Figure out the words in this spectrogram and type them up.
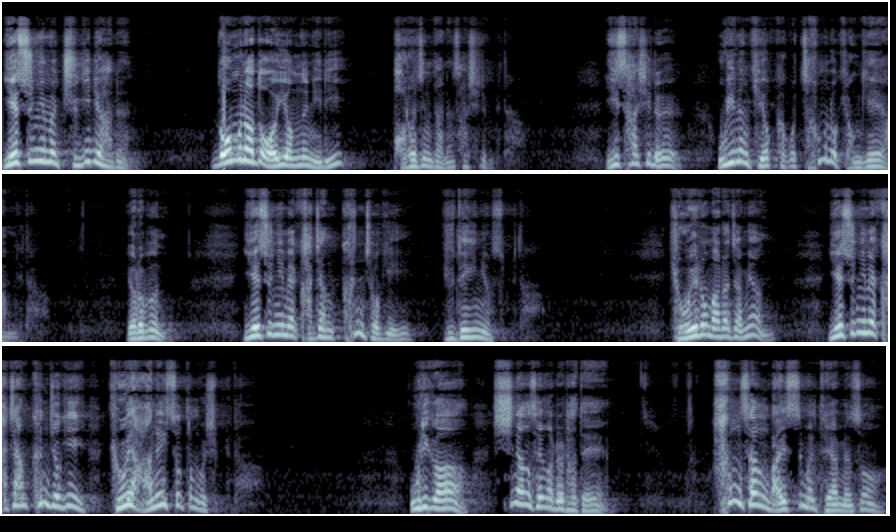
예수님을 죽이려 하는 너무나도 어이없는 일이 벌어진다는 사실입니다. 이 사실을 우리는 기억하고 참으로 경계해야 합니다. 여러분, 예수님의 가장 큰 적이 유대인이었습니다. 교회로 말하자면 예수님의 가장 큰 적이 교회 안에 있었던 것입니다. 우리가 신앙생활을 하되 항상 말씀을 대하면서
